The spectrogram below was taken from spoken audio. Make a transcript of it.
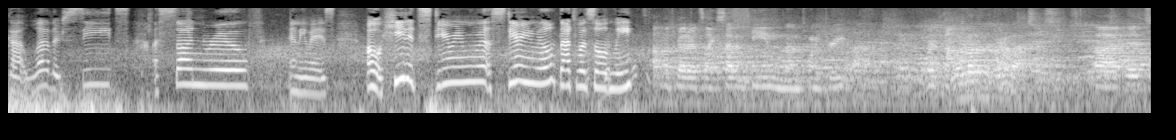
Got leather seats, a sunroof. Anyways, oh, heated steering wheel. Steering wheel. That's what sold me. Not much better. It's like 17 and then 23. It's. What about the access? Uh, it's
